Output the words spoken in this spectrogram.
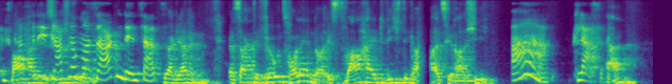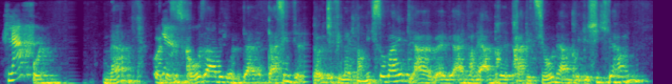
Kannst Wahrheit du den gerade nochmal sagen, den Satz? Ja, gerne. Er sagte, für uns Holländer ist Wahrheit wichtiger als Hierarchie. Ah, klasse. Ja. Klasse. Und, ne? und ja. das ist großartig. Und da, da, sind wir Deutsche vielleicht noch nicht so weit, ja, weil wir einfach eine andere Tradition, eine andere Geschichte haben.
